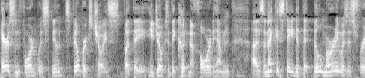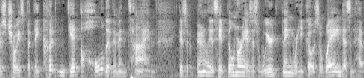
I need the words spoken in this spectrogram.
Harrison Ford was Spiel- Spielberg's choice, but they, he joked that they couldn't afford him. Uh, Zemeckis stated that Bill Murray was his first choice, but they couldn't get a hold of him in time because apparently they say Bill Murray has this weird thing where he goes away and doesn't have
